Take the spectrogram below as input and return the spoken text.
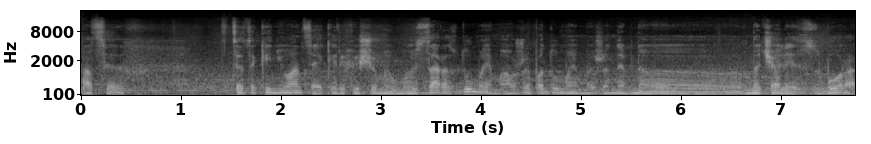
А це, це такі нюанси, яких що ми зараз думаємо, а вже подумаємо вже не в, на, в началі збору,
